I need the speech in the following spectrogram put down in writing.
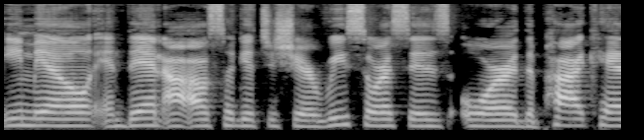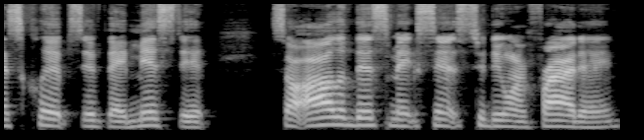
email. And then I also get to share resources or the podcast clips if they missed it. So all of this makes sense to do on Friday.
